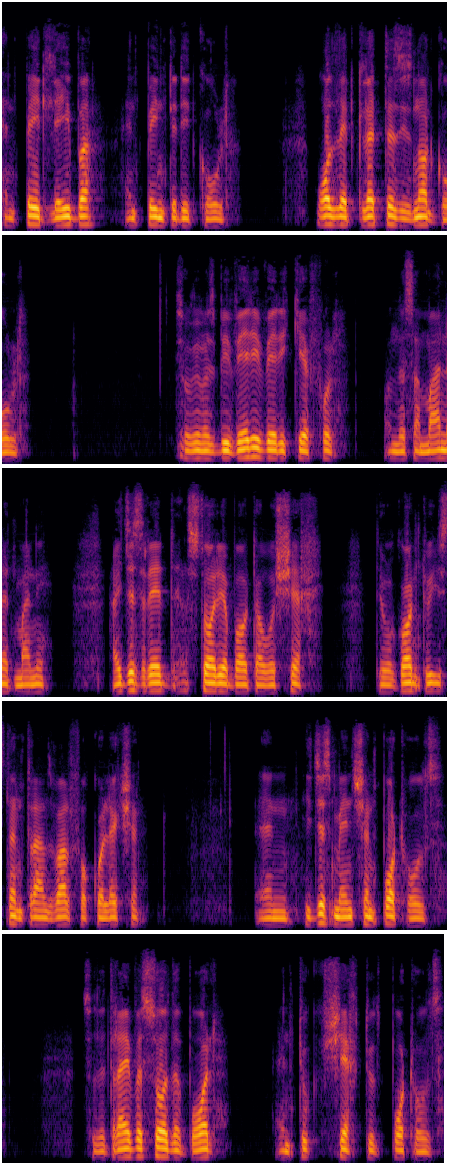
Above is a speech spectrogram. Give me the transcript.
and paid labor and painted it gold. All that glitters is not gold. So we must be very, very careful on this amanat money. I just read a story about our sheikh. They were gone to Eastern Transvaal for collection. And he just mentioned potholes. So the driver saw the board and took sheikh to the potholes.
